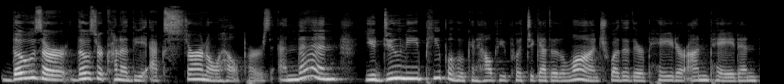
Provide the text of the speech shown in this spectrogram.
those are those are kind of the external helpers. And then you do need people who can help you put together the launch whether they're paid or unpaid. And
